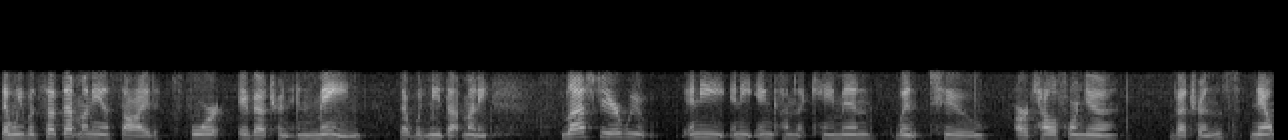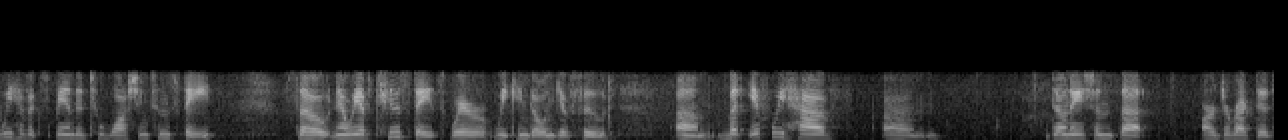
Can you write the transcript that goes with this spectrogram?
then we would set that money aside for a veteran in Maine that would need that money. Last year, we any any income that came in went to our California veterans. Now we have expanded to Washington State. So now we have two states where we can go and give food. Um, but if we have um, donations that are directed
